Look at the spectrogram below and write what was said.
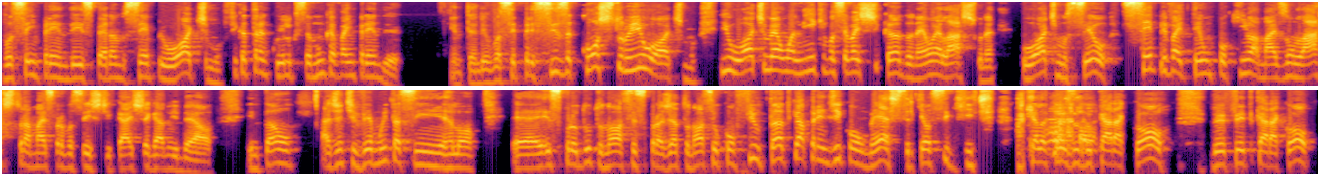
você empreender esperando sempre o ótimo, fica tranquilo que você nunca vai empreender. Entendeu? Você precisa construir o ótimo. E o ótimo é uma linha que você vai esticando, né? É um elástico, né? O ótimo seu sempre vai ter um pouquinho a mais, um lastro a mais para você esticar e chegar no ideal. Então, a gente vê muito assim, Erlon, é, esse produto nosso, esse projeto nosso, eu confio tanto que eu aprendi com o mestre, que é o seguinte: aquela coisa do caracol, do efeito caracol,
